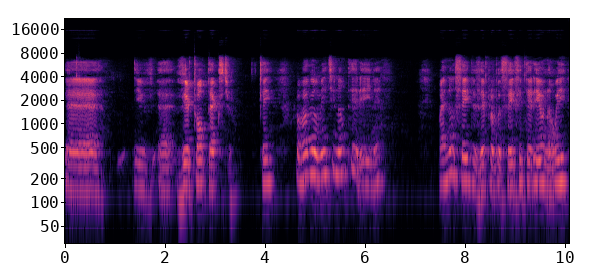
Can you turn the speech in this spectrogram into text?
é, de é, virtual texture. ok? Provavelmente não terei, né? Mas não sei dizer para vocês se terei ou não. E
